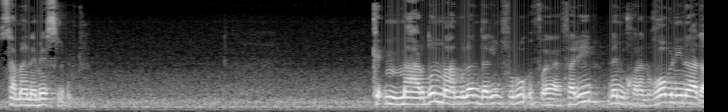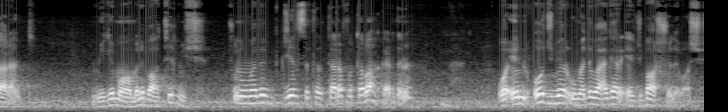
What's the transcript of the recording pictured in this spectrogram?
سمن مثل بود. که مردم معمولا در این فریب نمی‌خورن غبنی ندارند. میگه معامله باطل میشه. چون اومده جنس طرف رو تباه کرده نه. و این اجبر اومده و اگر اجبار شده باشه.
